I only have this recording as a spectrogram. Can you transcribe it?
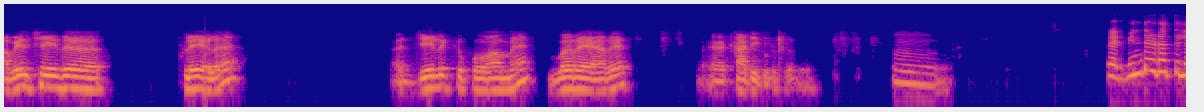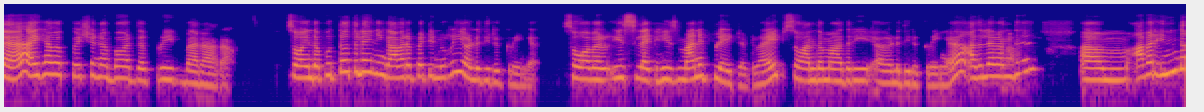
அவையில் செய்த பிள்ளைகளை ஜெயிலுக்கு போகாம வேற யார காட்டி கொடுக்கிறது. இந்த இடத்துல I have a question about the Preet Bharara so இந்த புத்தகத்துல நீங்க அவரை பற்றி நிறைய எழுதி இருக்கிறீங்க சோ அவர் is like his manipulated right so அந்த மாதிரி uh, எழுதியிருக்கிறீங்க. அதுல வந்து um, அவர் இந்த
